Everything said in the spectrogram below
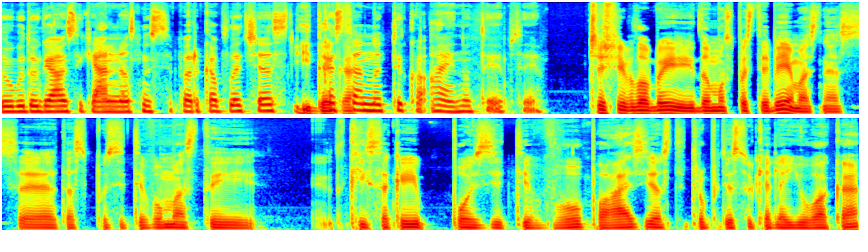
daug daugiausiai kelnes nusiperka plačias. Įdega. Kas ten nutiko? Ai, nu taip, taip. Čia šiaip labai įdomus pastebėjimas, nes e, tas pozityvumas, tai kai sakai pozityvu po Azijos, tai truputį sukelia juoką,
